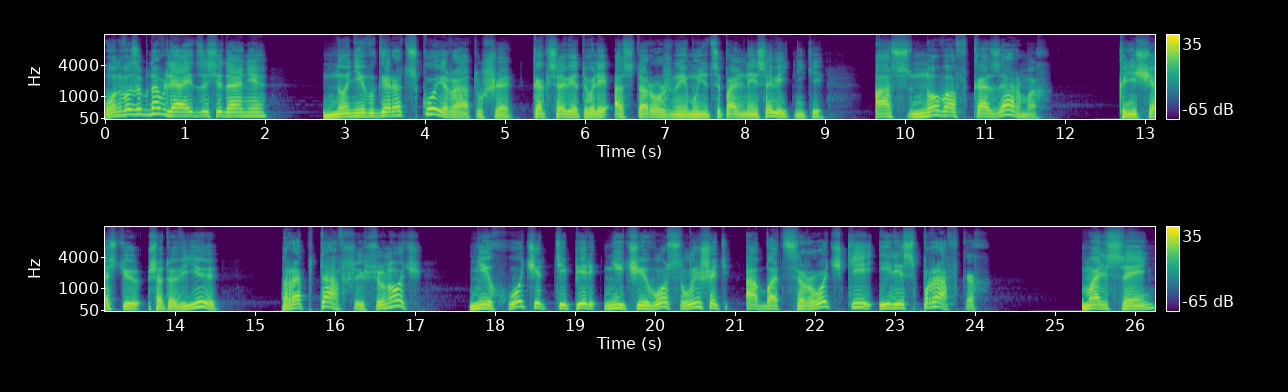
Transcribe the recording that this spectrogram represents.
он возобновляет заседание, но не в городской ратуше, как советовали осторожные муниципальные советники, а снова в казармах. К несчастью, Шатовье, роптавший всю ночь, не хочет теперь ничего слышать об отсрочке или справках. Мальсень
